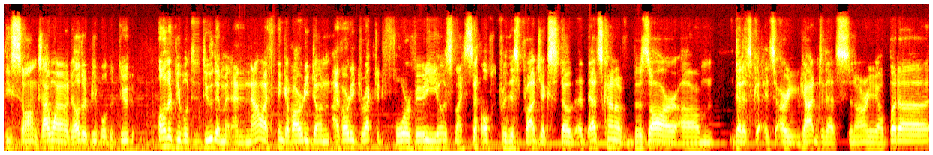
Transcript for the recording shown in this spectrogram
these songs. I wanted other people to do other people to do them, and now I think I've already done. I've already directed four videos myself for this project, so that's kind of bizarre. Um, that it's it's already gotten to that scenario, but uh,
